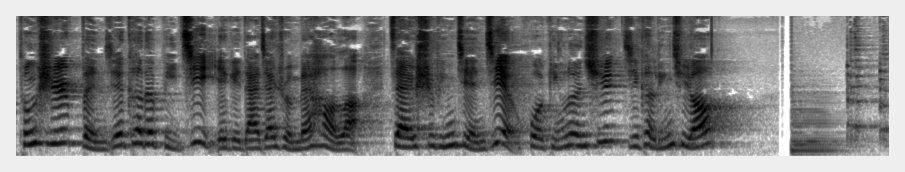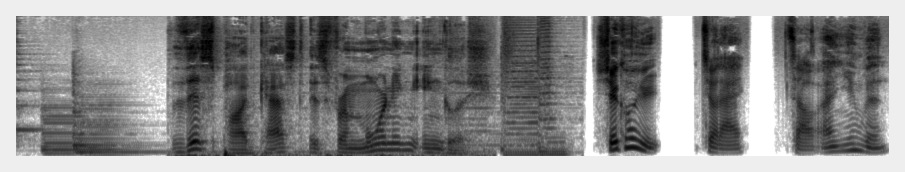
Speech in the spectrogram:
同时，本节课的笔记也给大家准备好了，在视频简介或评论区即可领取哦。This podcast is from Morning English. 学口语就来早安英文。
